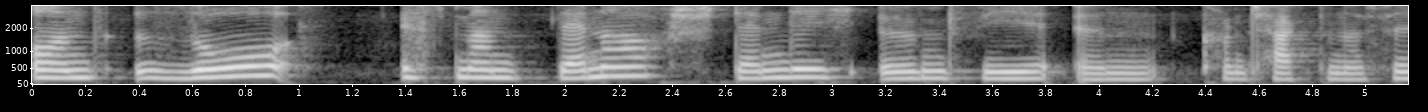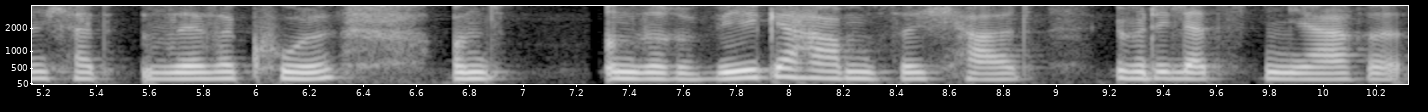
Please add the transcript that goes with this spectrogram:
Und so ist man dennoch ständig irgendwie in Kontakt und das finde ich halt sehr, sehr cool. Und unsere Wege haben sich halt über die letzten Jahre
